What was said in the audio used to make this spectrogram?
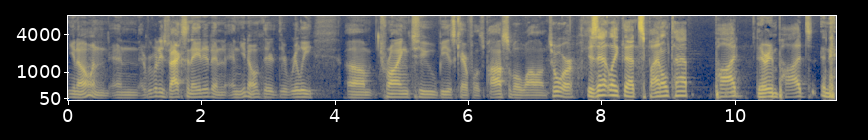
you know, and, and everybody's vaccinated, and, and you know they're they're really um, trying to be as careful as possible while on tour. Is that like that Spinal Tap pod? They're in pods and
